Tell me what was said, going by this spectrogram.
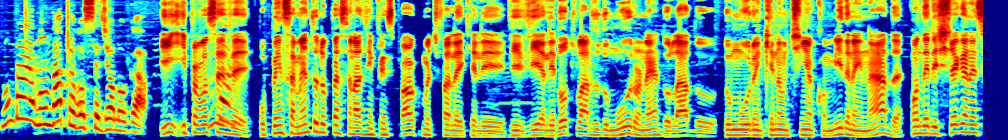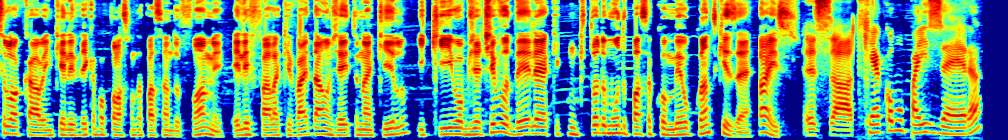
Não dá, não dá para você dialogar. E, e para você ver, o pensamento do personagem principal, como eu te falei, que ele vivia ali do outro lado do muro, né? Do lado do muro em que não tinha comida nem nada. Quando ele chega nesse local em que ele vê que a população tá passando fome, ele fala que vai dar um jeito naquilo e que o objetivo dele é que, com que todo mundo possa comer o quanto quiser. Só isso. Exato. Que é como o país era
